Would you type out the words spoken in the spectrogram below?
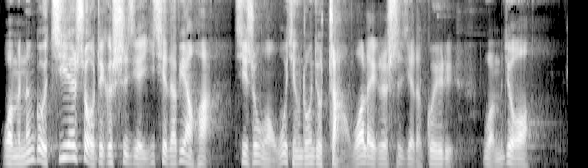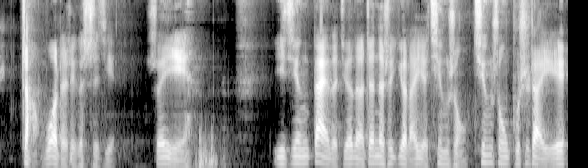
我们能够接受这个世界一切的变化，其实我们无形中就掌握了这个世界的规律，我们就掌握了这个世界。所以，易经带的觉得真的是越来越轻松。轻松不是在于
